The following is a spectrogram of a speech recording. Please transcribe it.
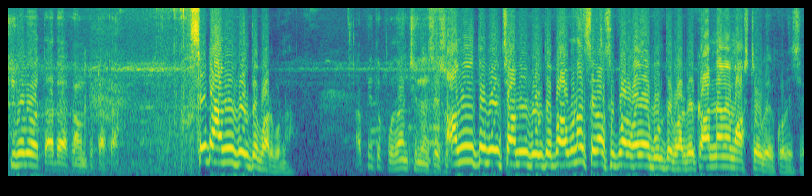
কীভাবে তার অ্যাকাউন্টে টাকা? সেটা আমি বলতে পারব না। আপনি তো প্রধান ছিলেন আমি তো বলছি, আমি বলতে পারব না, সেটা সুপারভাইজার বলতে পারবে, কার নামে মাস্টার বের করেছে।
